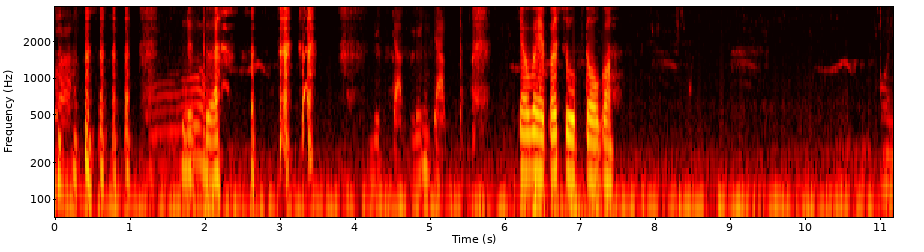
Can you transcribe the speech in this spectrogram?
ว่าลึกตัวลึกจัดลึกจัดเจ้าไว้ให้ประสูบโตก่อนโอ้ย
